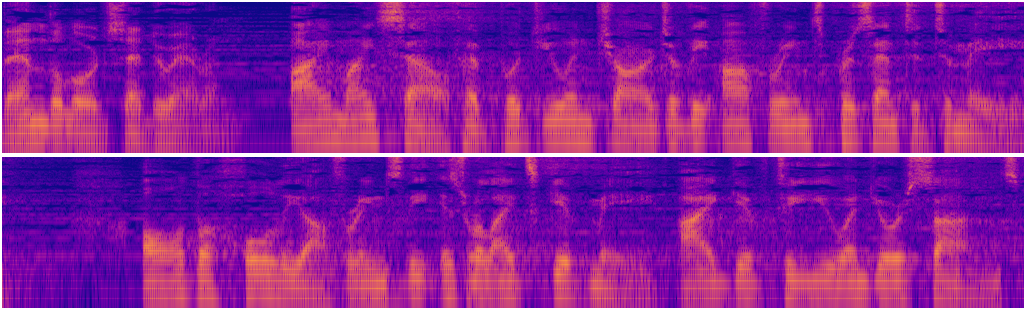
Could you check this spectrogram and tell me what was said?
Then the Lord said to Aaron, I myself have put you in charge of the offerings presented to me. All the holy offerings the Israelites give me, I give to you and your sons,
